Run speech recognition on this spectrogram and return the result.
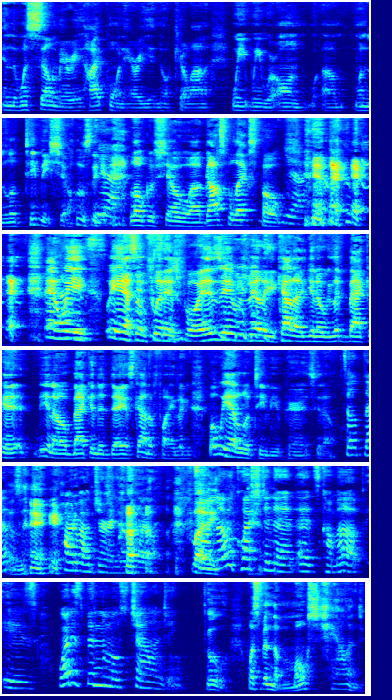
in the Winston-Salem area, High Point area in North Carolina. We we were on um, one of the little TV shows, the Yeah. local show, uh, Gospel Expo. Yeah. and That we we had some footage for it. It was really kind of you know we look back at you know back in the day. It's kind of funny looking, but we had a little TV appearance. You know, so that was part of our journey as well. So another question that has come up is what has been the most challenging Ooh, what's been the most challenging?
